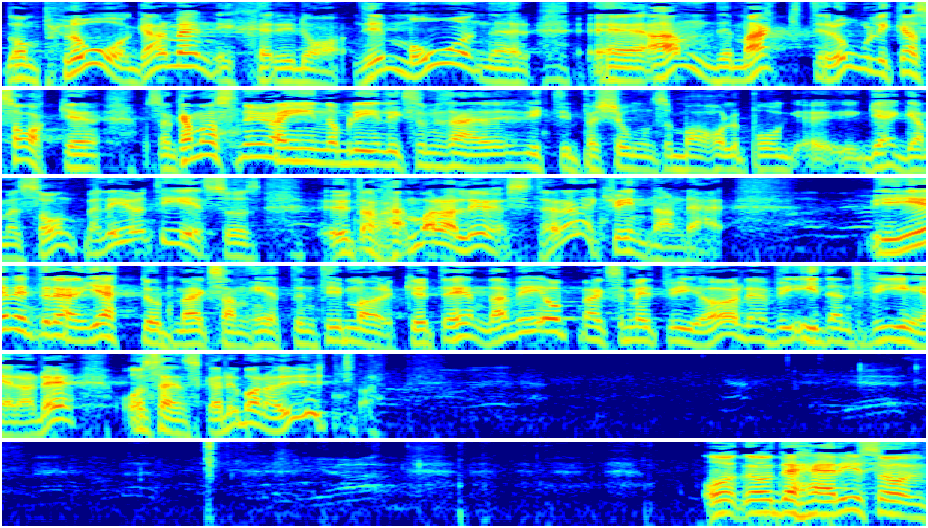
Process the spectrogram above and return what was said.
de plågar människor idag. Demoner, eh, andemakter, olika saker. Och så kan man snöa in och bli liksom en riktig person som bara håller på på och gegga med sånt. Men det gör inte Jesus, utan han bara löste den här kvinnan där. Vi ger inte den jätteuppmärksamheten till mörkret. Det enda vi uppmärksamhet vi gör är att vi identifierar det och sen ska det bara ut. Va? Och, och, det här är så,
